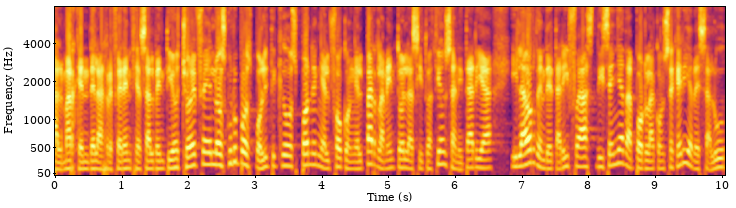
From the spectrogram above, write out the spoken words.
Al margen de las referencias al 28F, los grupos políticos ponen el foco en el Parlamento en la situación sanitaria y la orden de tarifas diseñada por la Consejería de Salud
